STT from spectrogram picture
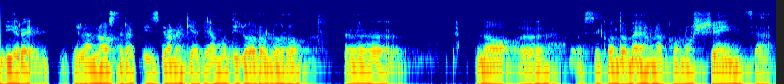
dire, della nostra visione che abbiamo di loro, loro hanno secondo me una conoscenza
